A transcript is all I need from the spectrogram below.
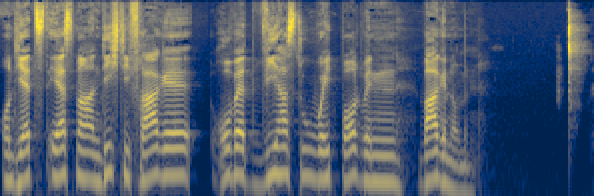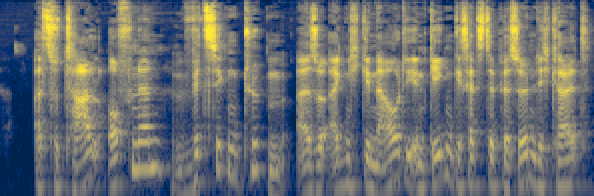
Und jetzt erstmal an dich die Frage, Robert, wie hast du Wade Baldwin wahrgenommen? als total offenen, witzigen Typen. Also eigentlich genau die entgegengesetzte Persönlichkeit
